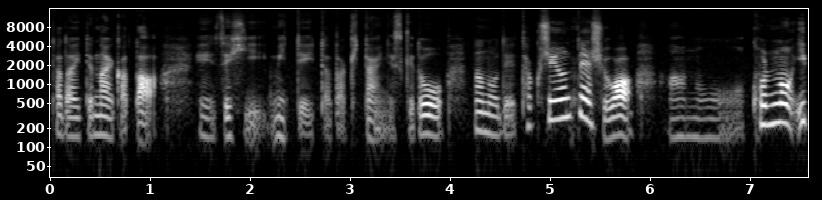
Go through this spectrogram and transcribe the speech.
ただいてない方、えー、ぜひ見ていただきたいんですけどなのでタクシー運転手はあのこの1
